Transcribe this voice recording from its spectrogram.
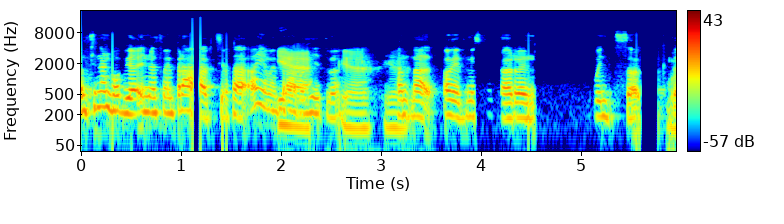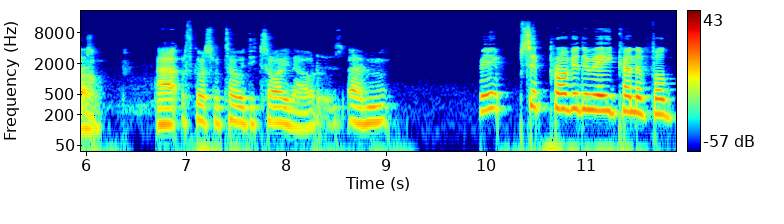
ond ti'n anghofio unwaith mae'n braf, ti'n fatha, o ie, mae'n yeah, braf o hyd yma. Yeah, yeah. Ond na, oedd mis pedwar yn wyntog. Wow. A uh, wrth gwrs mae tywyd i troi nawr. Um, be, sut profiad yw ei kind of fel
